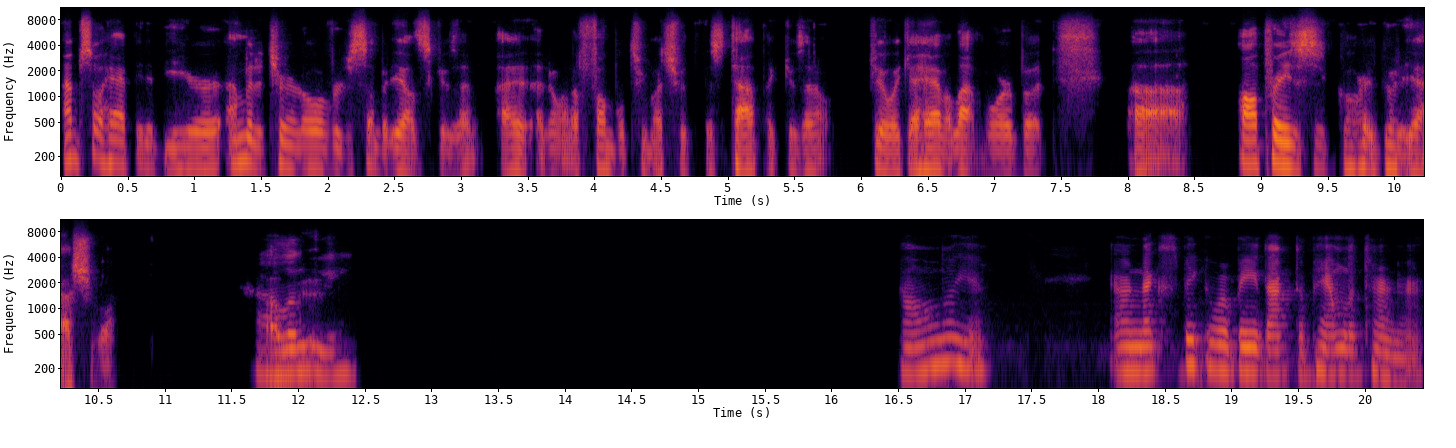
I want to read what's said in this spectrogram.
I'm so happy to be here. I'm going to turn it over to somebody else because I, I, I don't want to fumble too much with this topic because I don't feel like I have a lot more. But uh, all praises and glory go to Yahshua. Hallelujah. Hallelujah. Our next speaker will be Dr. Pamela Turner.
